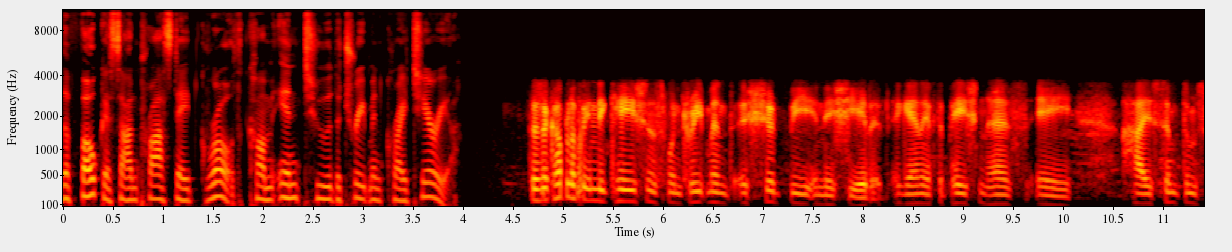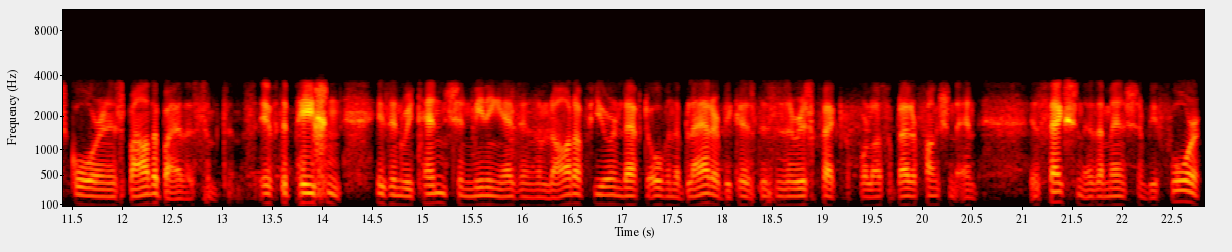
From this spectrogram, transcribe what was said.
the focus on prostate growth come into the treatment criteria? There's a couple of indications when treatment should be initiated. Again, if the patient has a high symptom score and is bothered by the symptoms. If the patient is in retention, meaning has a lot of urine left over in the bladder because this is a risk factor for loss of bladder function and infection, as I mentioned before,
